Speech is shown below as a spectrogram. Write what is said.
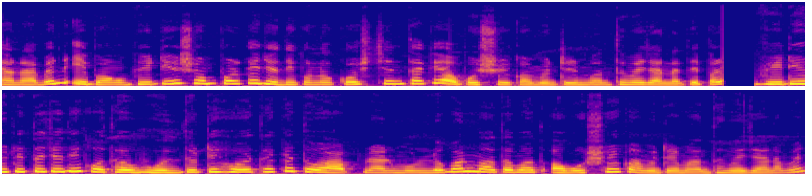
জানাবেন এবং ভিডিও সম্পর্কে যদি কোনো কোশ্চেন থাকে, অবশ্যই কমেন্টের মাধ্যমে জানাতে পারেন। ভিডিওটিতে যদি কোথাও ভুল ত্রুটি হয়ে থাকে, তো আপনার মূল্যবান মতামত অবশ্যই কমেন্টের মাধ্যমে জানাবেন।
